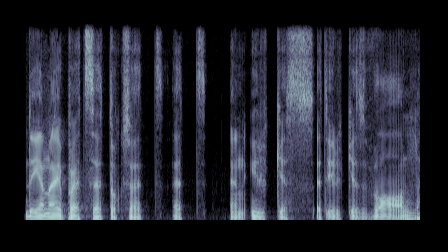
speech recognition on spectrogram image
det ena är på ett sätt också ett, ett, en yrkes, ett yrkesval.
